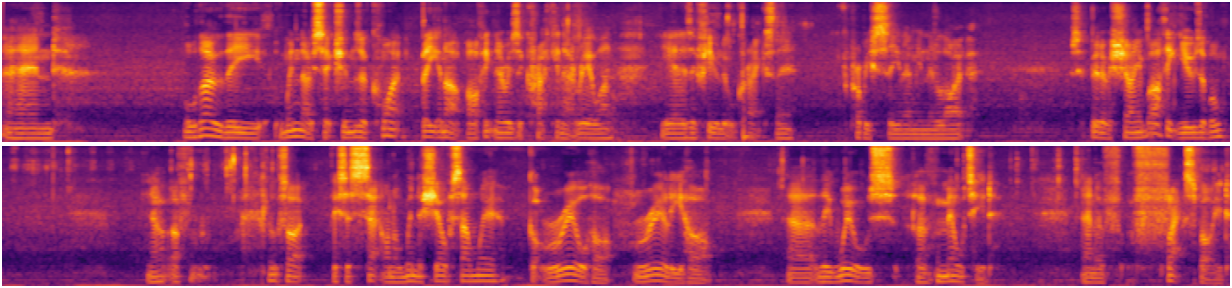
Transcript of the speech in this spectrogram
And although the window sections are quite beaten up I think there is a crack in that rear one. Yeah there's a few little cracks there. You can probably see them in the light. It's a bit of a shame but I think usable. You know I've, looks like this has sat on a window shelf somewhere. Got real hot really hot. Uh, the wheels have melted and have flat spotted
